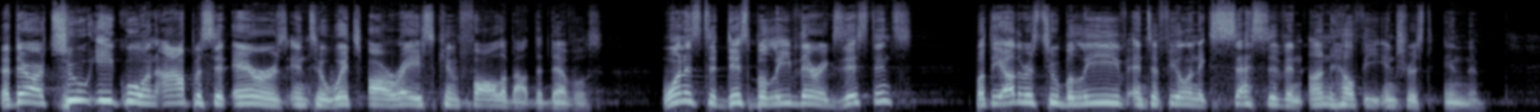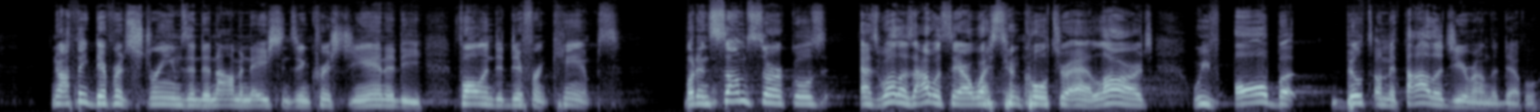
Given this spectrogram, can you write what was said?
that there are two equal and opposite errors into which our race can fall about the devils. One is to disbelieve their existence, but the other is to believe and to feel an excessive and unhealthy interest in them. You know, I think different streams and denominations in Christianity fall into different camps. But in some circles, as well as I would say our Western culture at large, we've all but built a mythology around the devil.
